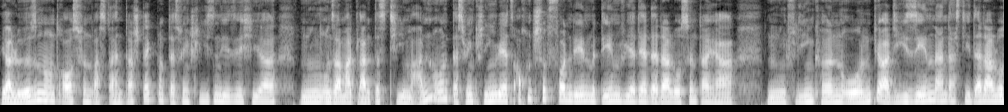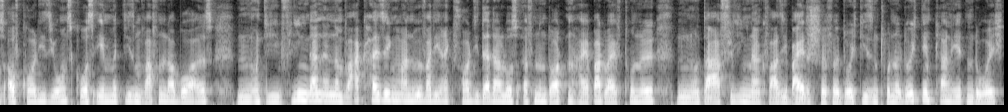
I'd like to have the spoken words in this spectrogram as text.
ja lösen und rausfinden, was dahinter steckt. Und deswegen schließen die sich hier unserem Atlantis-Team an. Und deswegen kriegen wir jetzt auch ein Schiff von denen, mit dem wir der Daedalus hinterher fliegen können. Und ja, die sehen dann, dass die Daedalus auf Kollisionskurs eben mit diesem Waffenlabor ist. Und die fliegen dann in einem waghalsigen Manöver direkt vor die Daedalus, öffnen dort einen Hyperdrive-Tunnel. Und da fliegen dann quasi beide Schiffe durch diesen Tunnel, durch den Planeten durch.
